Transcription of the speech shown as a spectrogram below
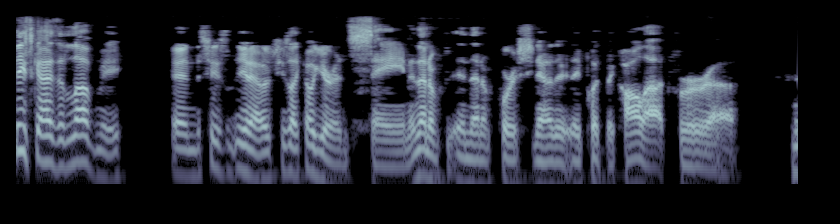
"These guys would love me." And she's, you know, she's like, "Oh, you're insane." And then, of- and then, of course, you know, they, they put the call out for, uh,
